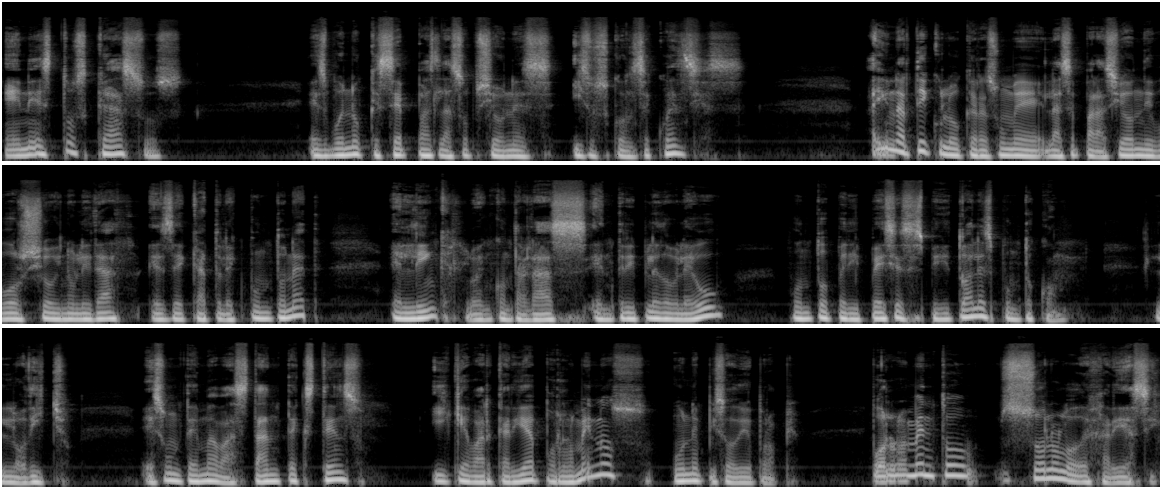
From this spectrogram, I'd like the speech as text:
en estos casos, es bueno que sepas las opciones y sus consecuencias. Hay un artículo que resume la separación, divorcio y nulidad, es de catholic.net. El link lo encontrarás en www.peripeciasespirituales.com. Lo dicho, es un tema bastante extenso y que abarcaría por lo menos un episodio propio. Por el momento solo lo dejaría así.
